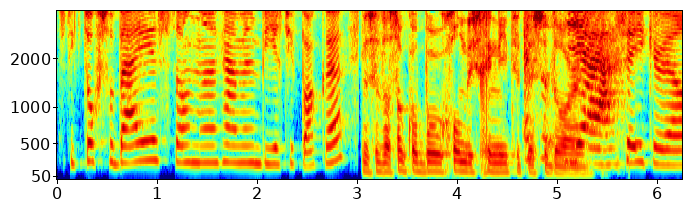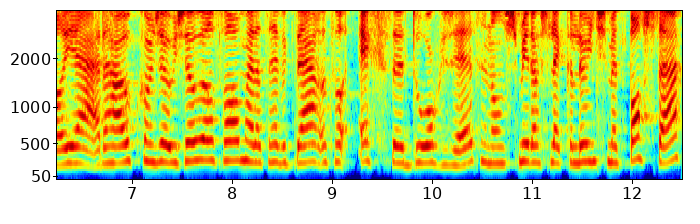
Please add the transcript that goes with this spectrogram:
als die tocht voorbij is, dan gaan we een biertje pakken. Dus het was ook wel bourgondisch genieten tussendoor. ja, zeker wel. Ja, daar hou ik gewoon sowieso wel van. Maar dat heb ik daar ook wel echt doorgezet. En dan smiddags lekker lunchen met pasta.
